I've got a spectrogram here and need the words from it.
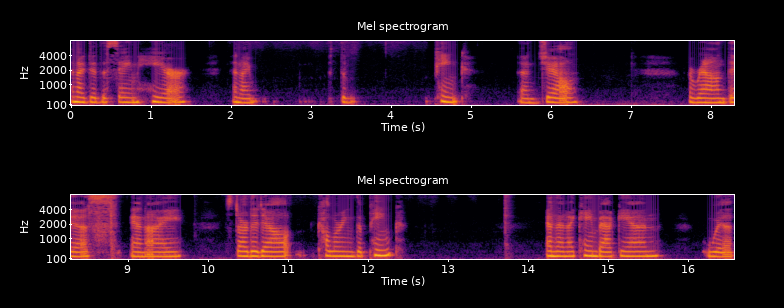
And I did the same here. And I the pink and gel around this. And I started out coloring the pink and then I came back in with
